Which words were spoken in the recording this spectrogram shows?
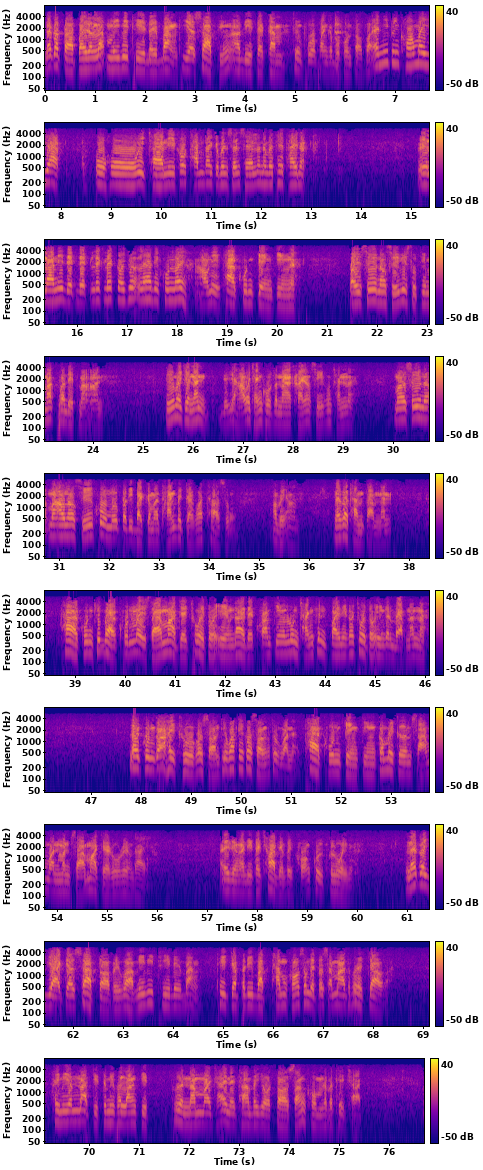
แล้วก็ต่อไปแล้วละมีวิธีใดบ้างที่จะทราบถึงอดีตกรรม ซึ่งพัวพันกับบุคคลต่อไปอันนี้เป็นของไม่ยาก โอ้โหวิชานี้เขาทำได้จะเป็นแสนๆแล้วในประเทศไทยนะ่ะ เวลานี้เด็กๆเล็ก ๆ ก็เยอะแล้วที่คุณเลย เอานี่ ถ้าคุณเก่งจริงนะไปซื้อหนังสือวิสุทธิมรรคพระเด็จมาอ่าน หรือไม่เช่นนั้น เดี๋ยวจะหาว่าฉันโฆษณาขายหนังสือของฉันนะมาซื้อนะมาเอาหนังสือคู่มือปฏิบัติกรรมฐานไปจากวัดท่าสุงเอาไปอ่าน แล้วก็ทำตามนั้น ถ้าคุณคิดว่าคุณไม่สามารถจะช่วยตัวเองได้ แต่ความจริงรุ่นฉันขึ้นไปนี่เขาช่วยตัวเองกันแบบนั้นนะแล้วคุณก็ให้ครูเขาสอนที่วัดที่เขาสอนเขาทุกวันนะถ้าคุณเก่งจริงก็ไม่เกินสามวันมันสามารถจะรู้เรื่องได้ ไอ้เรื่องอดีตชาติเนี่ยเป็นของกุ้ยกล้วยเนี่ยและก็อยากจะทราบต่อไปว่ามีวิธีใดบ้าง ที่จะปฏิบัติธรรมของสมเด็จพระสัมมาสัมพุทธเจ้า ให้มีอำนาจจิตจะมีพลังจิต เพื่อนนำมาใช้ในทางประโยชน์ต่อสังคมและประเทศชาติ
